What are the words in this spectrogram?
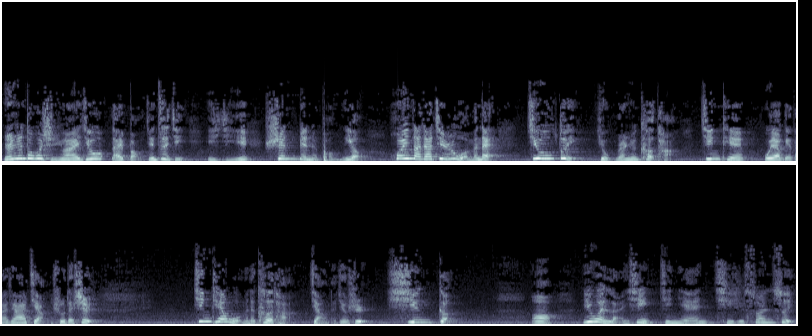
人人都会使用艾灸来保健自己以及身边的朋友。欢迎大家进入我们的灸对有缘人课堂。今天我要给大家讲述的是，今天我们的课堂讲的就是心梗啊。一位男性今年七十三岁。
